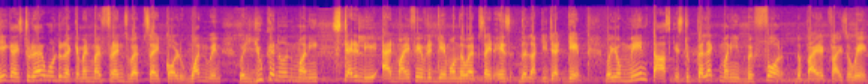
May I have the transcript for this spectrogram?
Hey guys, today I want to recommend my friend's website called OneWin where you can earn money steadily and my favorite game on the website is the Lucky Jet game where your main task is to collect money before the pirate flies away.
